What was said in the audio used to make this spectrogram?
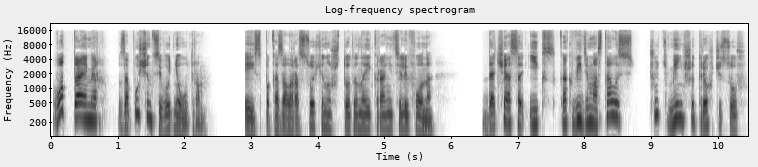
Вот таймер, запущен сегодня утром. Эйс показал Рассохину что-то на экране телефона. До часа X, как видим, осталось чуть меньше трех часов.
